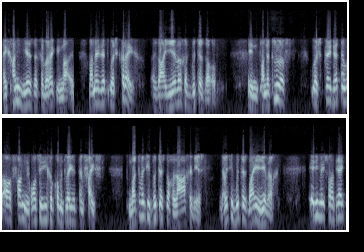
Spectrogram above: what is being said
hy gaan nie meer dit gebruik nie, maar wanneer dit oorskry, is daar ewige boetes daarop. En van die kloof oorskry dit nou al van ons het hier gekom in 2005. Maar toe was die boetes nog laag geweest. Nou is die boetes baie ewig. En die munisipaliteit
